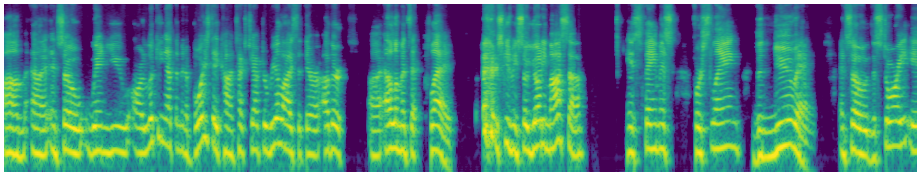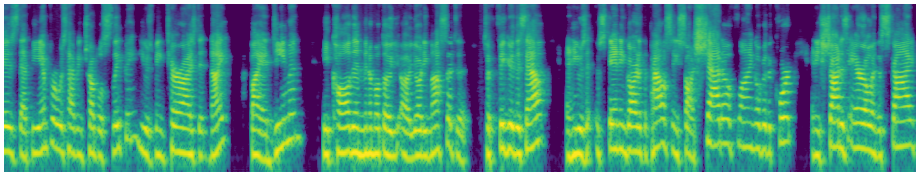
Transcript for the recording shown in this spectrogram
Um, uh, and so when you are looking at them in a Boys' Day context, you have to realize that there are other uh, elements at play. Excuse me. So Yorimasa is famous for slaying the Nue. And so the story is that the emperor was having trouble sleeping. He was being terrorized at night by a demon. He called in Minamoto uh, Yorimasa to, to figure this out. And he was standing guard at the palace and he saw a shadow flying over the court and he shot his arrow in the sky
